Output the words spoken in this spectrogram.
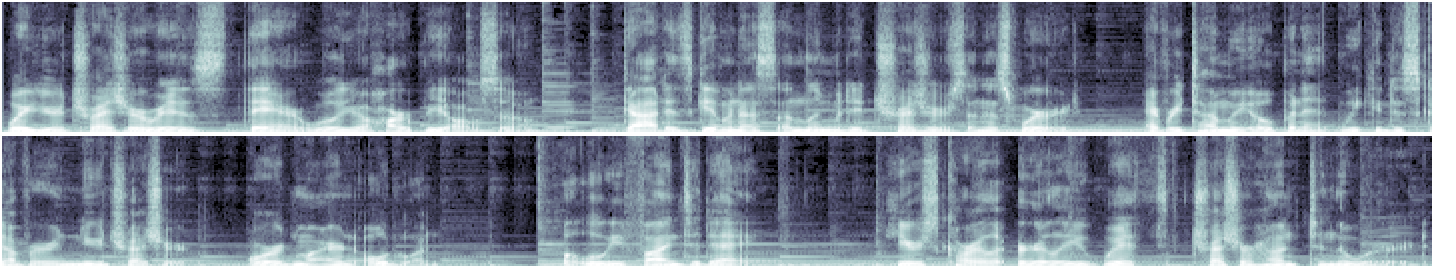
Where your treasure is, there will your heart be also. God has given us unlimited treasures in His Word. Every time we open it, we can discover a new treasure or admire an old one. What will we find today? Here's Carla Early with Treasure Hunt in the Word.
